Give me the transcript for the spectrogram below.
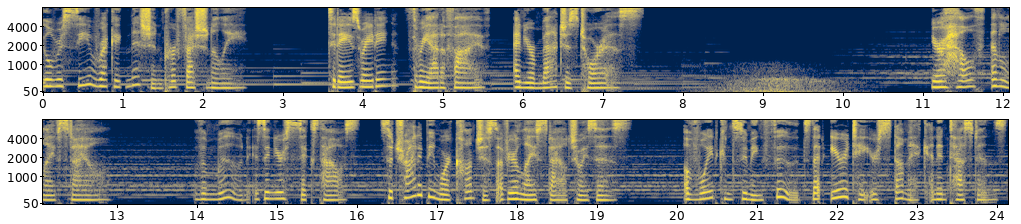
You'll receive recognition professionally. Today's rating 3 out of 5, and your match is Taurus. Your health and lifestyle. The moon is in your sixth house so try to be more conscious of your lifestyle choices. Avoid consuming foods that irritate your stomach and intestines,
